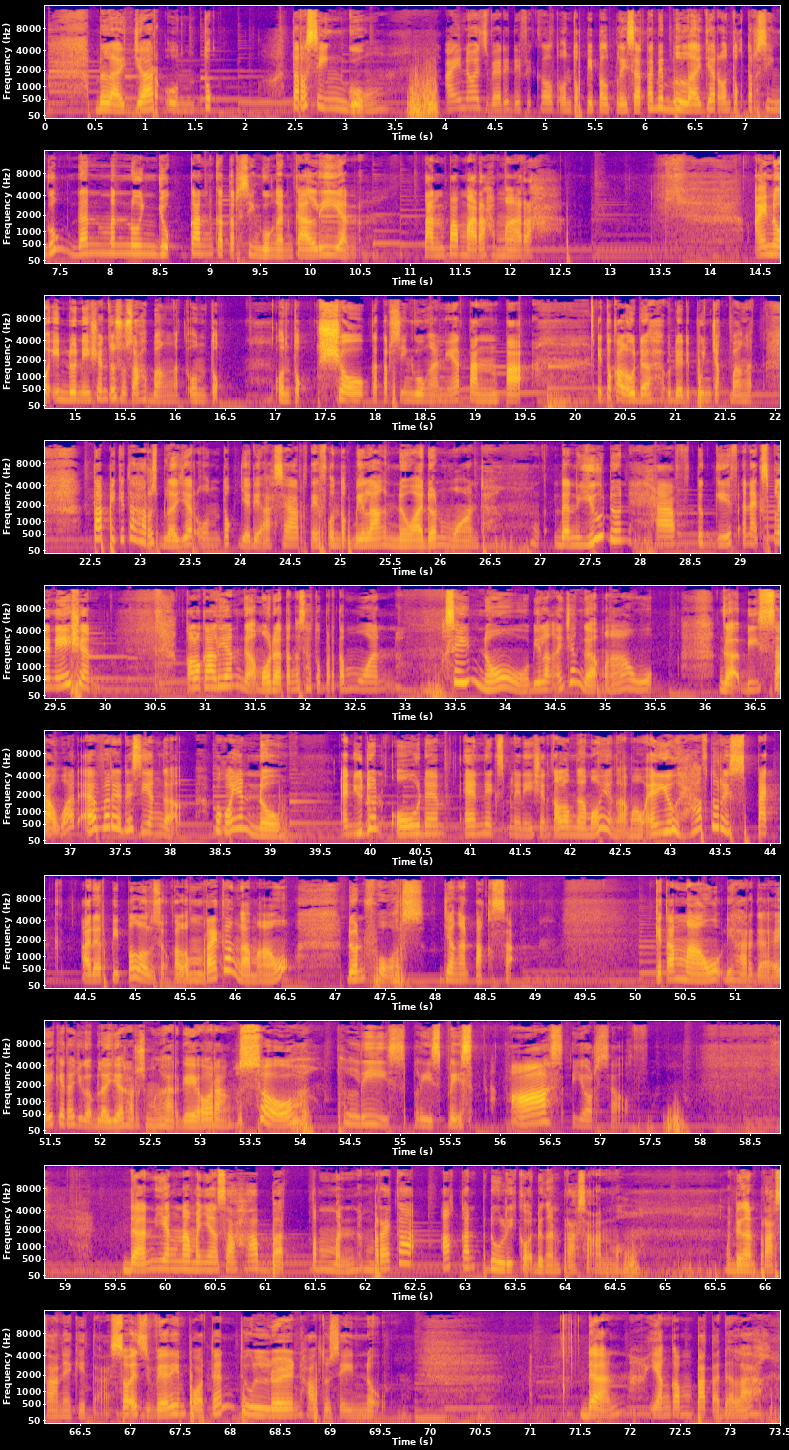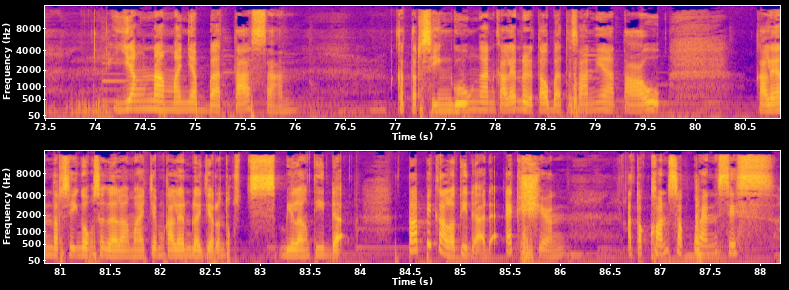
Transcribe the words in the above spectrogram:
belajar untuk tersinggung. I know it's very difficult untuk people pleaser, tapi belajar untuk tersinggung dan menunjukkan ketersinggungan kalian tanpa marah-marah. I know Indonesian tuh susah banget untuk untuk show ketersinggungannya tanpa itu kalau udah udah di puncak banget. Tapi kita harus belajar untuk jadi asertif, untuk bilang no I don't want dan you don't have to give an explanation. Kalau kalian nggak mau datang ke satu pertemuan, say no, bilang aja nggak mau, nggak bisa, whatever it is yang nggak, pokoknya no. And you don't owe them any explanation. Kalau nggak mau ya nggak mau. And you have to respect other people also. Kalau mereka nggak mau, don't force, jangan paksa. Kita mau dihargai, kita juga belajar harus menghargai orang. So, please, please, please Ask yourself. Dan yang namanya sahabat, temen, mereka akan peduli kok dengan perasaanmu. dengan perasaannya kita. So it's very important to learn how to say no. Dan yang keempat adalah yang namanya batasan ketersinggungan. Kalian udah tahu batasannya, tahu kalian tersinggung segala macam, kalian belajar untuk bilang tidak. Tapi kalau tidak ada action atau consequences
